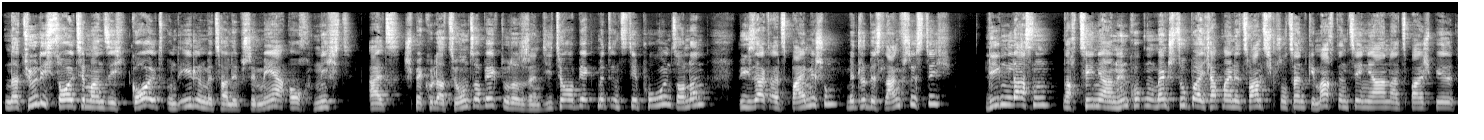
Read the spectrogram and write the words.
natürlich sollte man sich Gold und Edelmetalle primär auch nicht als Spekulationsobjekt oder Renditeobjekt mit ins Depot holen, sondern wie gesagt als Beimischung, mittel- bis langfristig liegen lassen, nach zehn Jahren hingucken, Mensch, super, ich habe meine 20% gemacht in zehn Jahren als Beispiel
